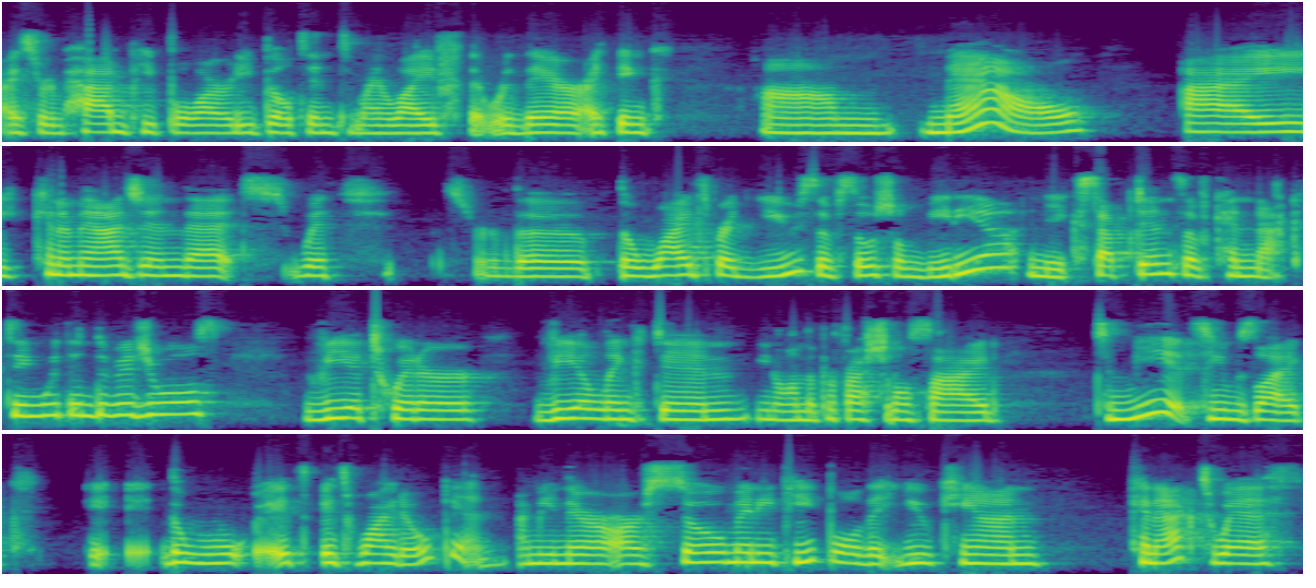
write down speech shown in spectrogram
I sort of had people already built into my life that were there. I think um, now I can imagine that with sort of the the widespread use of social media and the acceptance of connecting with individuals via Twitter, via LinkedIn, you know, on the professional side, to me it seems like it, it, the it's it's wide open. I mean, there are so many people that you can connect with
